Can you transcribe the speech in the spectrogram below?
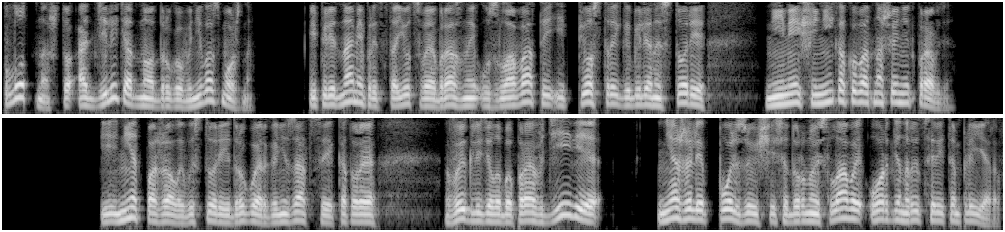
плотно, что отделить одно от другого невозможно. И перед нами предстает своеобразный узловатый и пестрый гобелен истории, не имеющий никакого отношения к правде. И нет, пожалуй, в истории другой организации, которая выглядело бы правдивее, нежели пользующийся дурной славой орден рыцарей-тамплиеров.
